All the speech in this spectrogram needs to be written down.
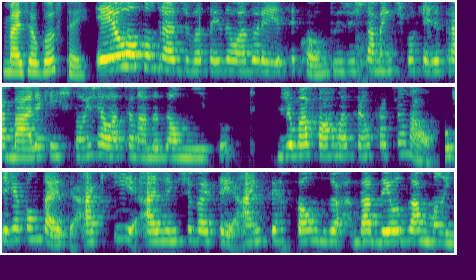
mas eu gostei. Eu, ao contrário de vocês, eu adorei esse conto, justamente porque ele trabalha questões relacionadas ao mito de uma forma sensacional. O que que acontece? Aqui a gente vai ter a inserção da deusa mãe,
